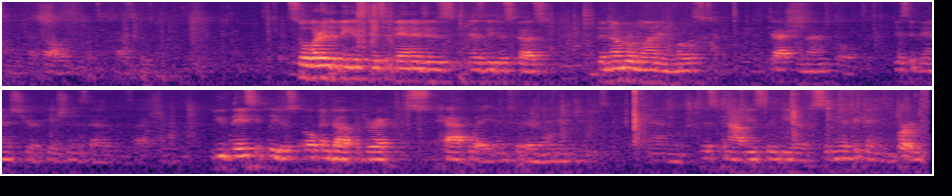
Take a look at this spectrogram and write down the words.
upon the pathology that's present. So what are the biggest disadvantages, as we discussed? The number one and most detrimental disadvantage to your patient is that of infection. You basically just opened up a direct pathway into their meninges. And this can obviously be of significant importance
